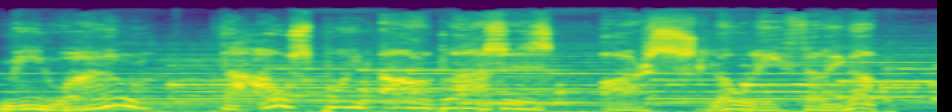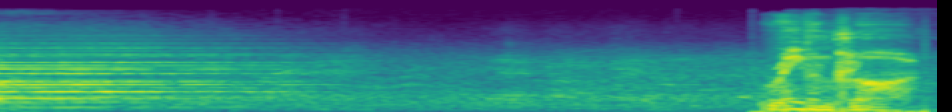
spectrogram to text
Meanwhile, the House Point hourglasses are slowly filling up. Ravenclaw.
